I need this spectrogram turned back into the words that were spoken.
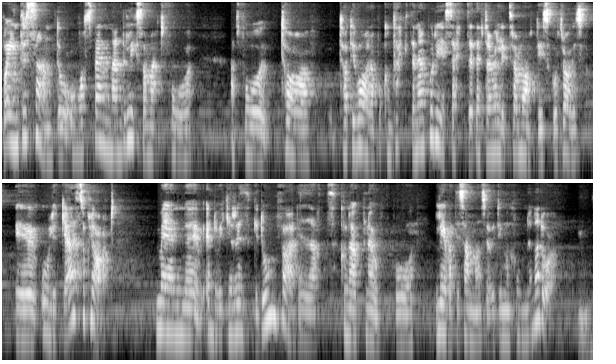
vad intressant och, och vad spännande liksom att få, att få ta, ta tillvara på kontakterna på det sättet efter en väldigt traumatisk och tragisk eh, olycka såklart. Men eh, ändå vilken rikedom för dig att kunna öppna upp och leva tillsammans över dimensionerna då. Mm.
